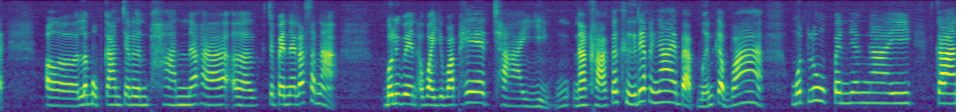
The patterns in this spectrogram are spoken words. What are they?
8 ระบบการเจริญพันธุ์นะคะจะเป็นในลักษณะบริเวณอวัยวะเพศชายหญิงนะคะ ก็คือเรียกง่ายๆแบบเหมือนกับว่ามดลูกเป็นยังไงการ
